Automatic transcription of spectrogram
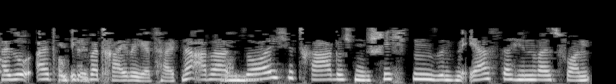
Also als, okay. ich übertreibe jetzt halt, ne? Aber mhm. solche tragischen Geschichten sind ein erster Hinweis von,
